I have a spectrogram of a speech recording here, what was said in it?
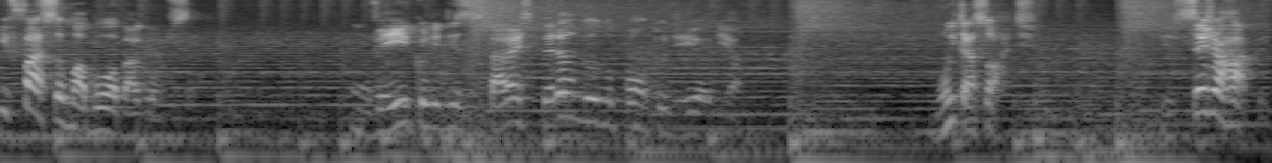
e faça uma boa bagunça. Um veículo lhes estará esperando no ponto de reunião. Muita sorte! E seja rápido!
